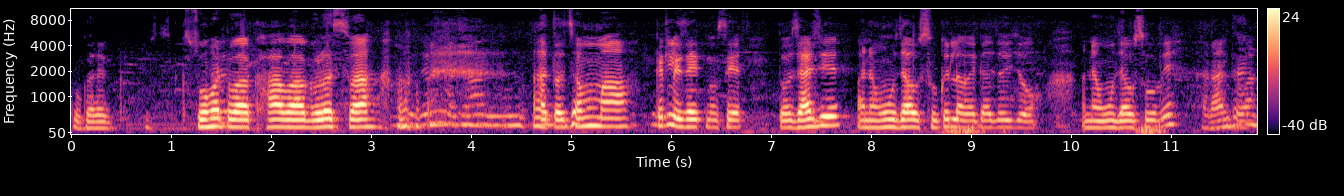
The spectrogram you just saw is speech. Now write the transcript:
તું ઘરે સોહટવા, ખાવા, ગળસવા. હા, તો જમવા. કેટલી જાતનું છે? તો જાજે, અને હું જાઉં છું. કેટલા વાગ્યા જોઈજો? અને હું જાઉં છું હવે રાંધવા.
